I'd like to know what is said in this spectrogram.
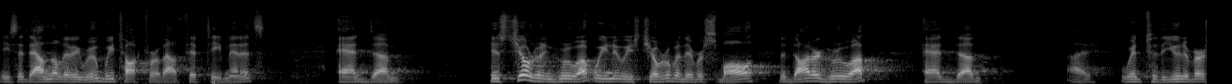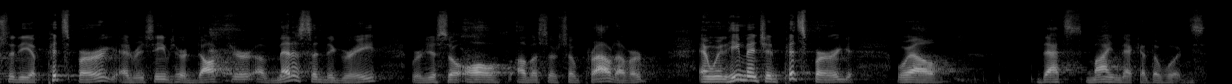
he sat down in the living room. We talked for about 15 minutes. And um, his children grew up. We knew his children when they were small. The daughter grew up, and um, I went to the University of Pittsburgh and received her Doctor of Medicine degree. We're just so, all of us are so proud of her. And when he mentioned Pittsburgh, well, that's my neck of the woods.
